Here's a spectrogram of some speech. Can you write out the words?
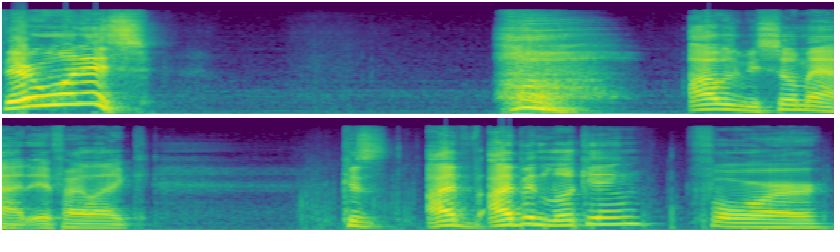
There one is. I was gonna be so mad if I like because I've I've been looking for,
